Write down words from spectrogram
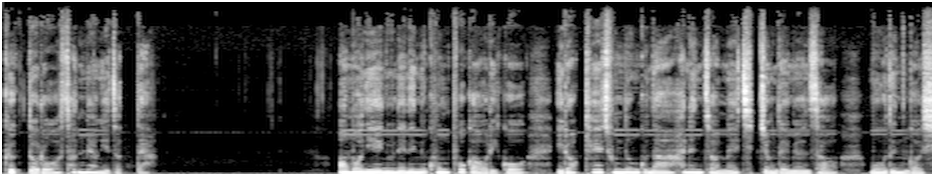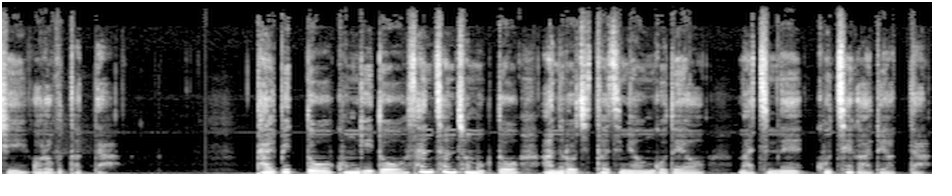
극도로 선명해졌다. 어머니의 눈에는 공포가 어리고 이렇게 죽는구나 하는 점에 집중되면서 모든 것이 얼어붙었다. 달빛도 공기도 산천 초목도 안으로 짙어지며 응고되어 마침내 고체가 되었다.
